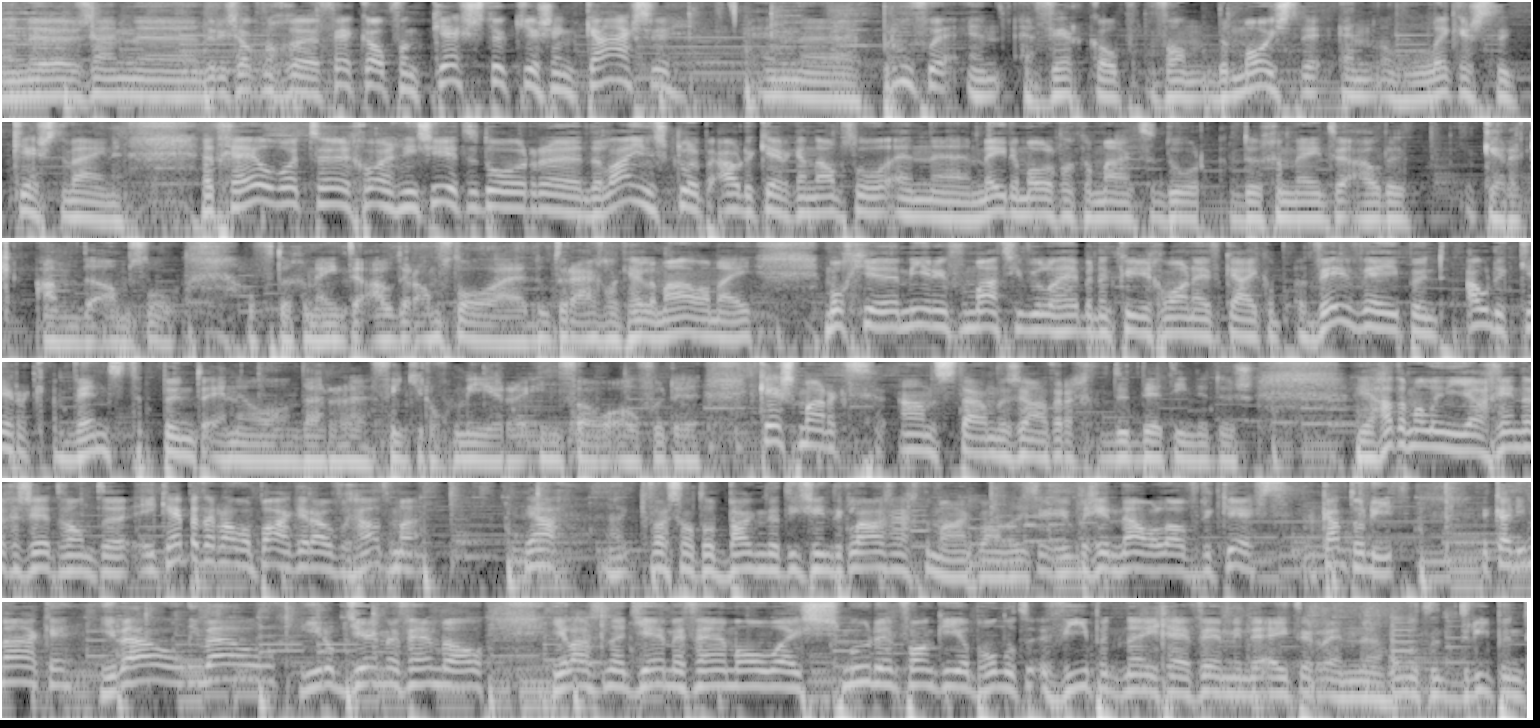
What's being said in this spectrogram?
En er, zijn, er is ook nog verkoop van kerststukjes en kaarsen. En proeven en verkoop van de mooiste en lekkerste kerstwijnen. Het geheel wordt georganiseerd door de Lions Club Oude Kerk aan de Amstel. En mede mogelijk gemaakt door de gemeente Oude Kerk aan de Amstel. Of de gemeente Ouder Amstel doet er eigenlijk helemaal aan mee. Mocht je meer informatie willen hebben, dan kun je gewoon even kijken op www.oudekerkwenst.nl. Daar vind je nog meer info over de kerstmarkt aanstaande zaterdag de 13e dus. Je had in je agenda gezet, want uh, ik heb het er al een paar keer over gehad. Maar ja, ik was altijd bang dat die Sinterklaas achter me kwam. Ik zeg, begint nou al over de kerst. Dat kan toch niet? Dat kan niet maken. Jawel, jawel. Hier op Jam FM wel. Je luistert naar Jam FM, always smooth en funky op 104.9 FM in de ether en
